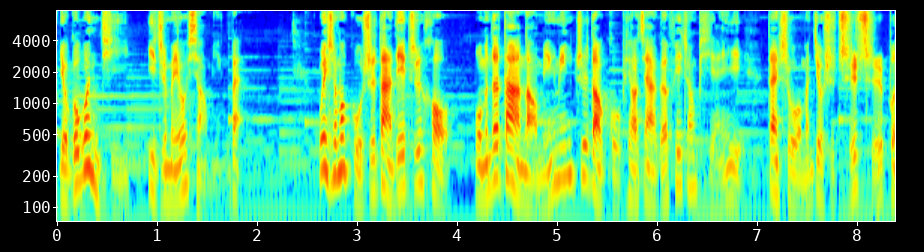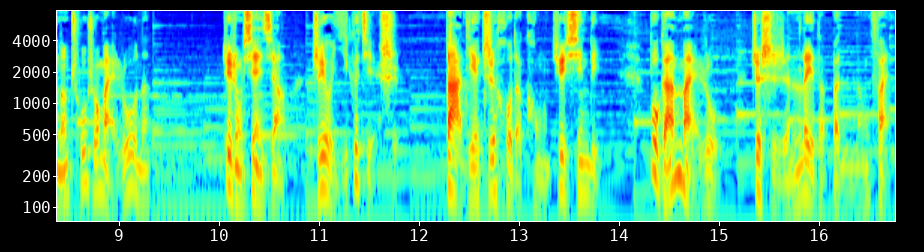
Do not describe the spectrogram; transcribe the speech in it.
有个问题一直没有想明白：为什么股市大跌之后，我们的大脑明明知道股票价格非常便宜，但是我们就是迟迟不能出手买入呢？这种现象只有一个解释：大跌之后的恐惧心理，不敢买入，这是人类的本能反应。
